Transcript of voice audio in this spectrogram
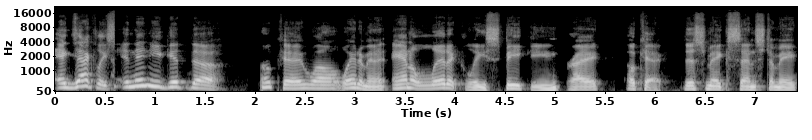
exactly. And then you get the okay, well, wait a minute. Analytically speaking, right? Okay, this makes sense to me.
